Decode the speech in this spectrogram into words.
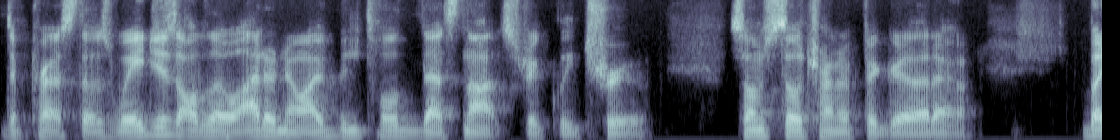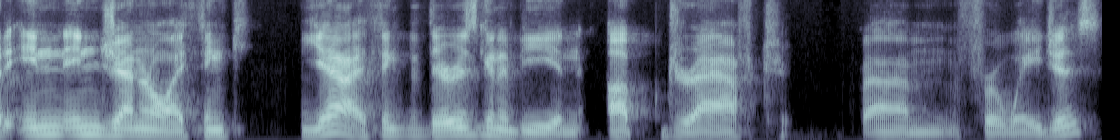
depress those wages. Although I don't know, I've been told that's not strictly true. So I'm still trying to figure that out. But in in general, I think yeah, I think that there is going to be an updraft um, for wages.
